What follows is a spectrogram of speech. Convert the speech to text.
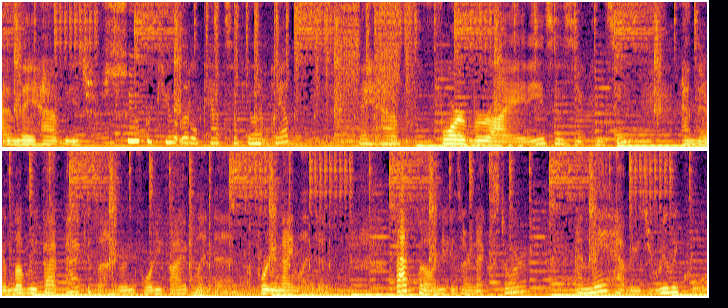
And they have these super cute little cat succulent plants. They have four varieties, as you can see. And their lovely fat pack is 145 linden, 49 linden. Backbone is our next store. And they have these really cool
